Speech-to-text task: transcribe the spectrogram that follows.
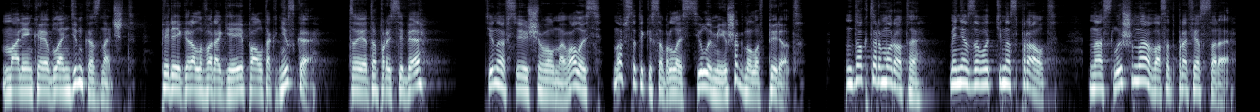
Маленькая блондинка, значит. Переиграл в и пал так низко? Ты это про себя?» Тина всё ещё волновалась, но всё-таки собралась силами и шагнула вперёд. «Доктор Мурота, меня зовут Тина Спраут. Наслышана о вас от профессора.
